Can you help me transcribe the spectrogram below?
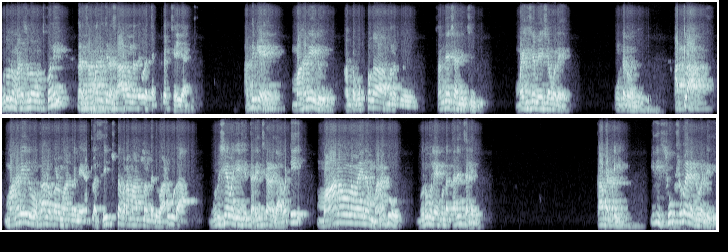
గురువును మనసులో ఉంచుకొని దానికి సంబంధించిన సాధనలన్నీ కూడా చక్కగా చేయాలి. అందుకే మహనీయులు అంత గొప్పగా మనకు సందేశాన్ని ఇచ్చింది. మహిషమేషం అనే ఉంటారు అని. చెప్పి అట్లా మహనీయులు ఒకనొకడు మాత్రమే అట్లా శ్రీకృష్ణ పరమాత్మ అంతటి వాడు కూడా గురుసేవ చేసి తరించినాడు కాబట్టి మానవులమైన మనకు గురువు లేకుండా తరించలేము కాబట్టి ఇది సూక్ష్మమైనటువంటిది.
